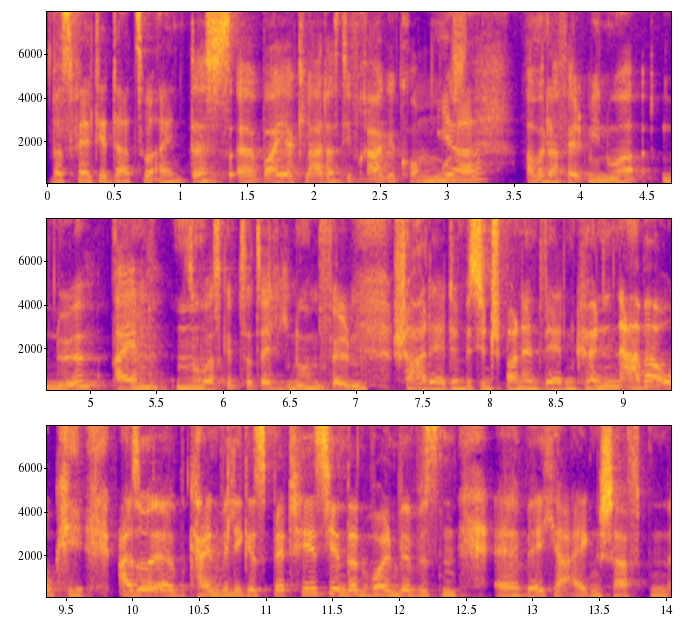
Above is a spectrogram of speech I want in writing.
Was fällt dir dazu ein? Das äh, war ja klar, dass die Frage kommen muss. Ja. Aber da fällt mir nur Nö ein. Mhm. Sowas gibt es tatsächlich nur im Film. Schade, hätte ein bisschen spannend werden können. Aber okay. Also äh, kein williges Betthäschen. Dann wollen wir wissen, äh, welche Eigenschaften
